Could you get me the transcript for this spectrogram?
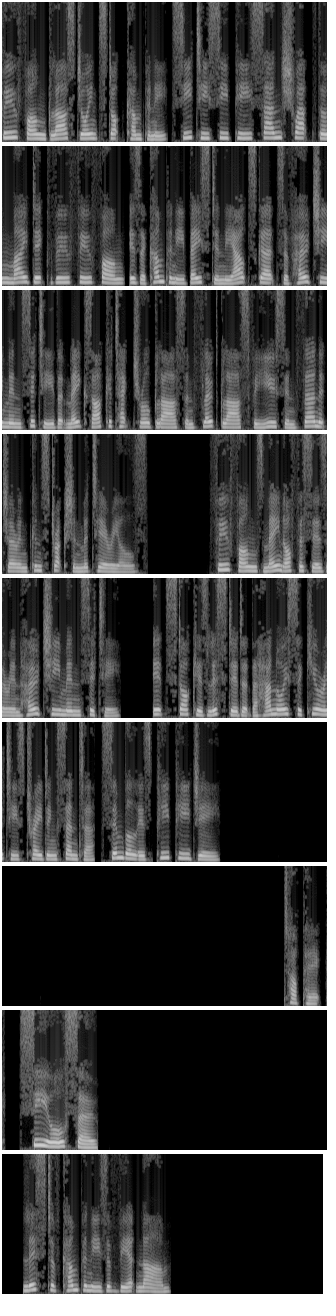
Phu Phong Glass Joint Stock Company CTCP San Thung Mai Dik Vu Phu Phong is a company based in the outskirts of Ho Chi Minh City that makes architectural glass and float glass for use in furniture and construction materials. Phu Phong's main offices are in Ho Chi Minh City. Its stock is listed at the Hanoi Securities Trading Center, symbol is PPG. Topic. See also List of companies of Vietnam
